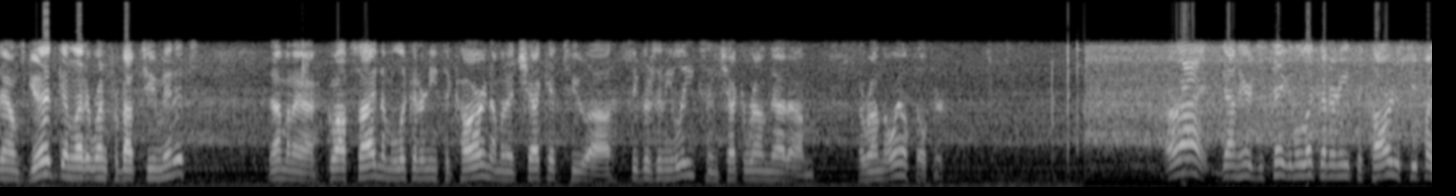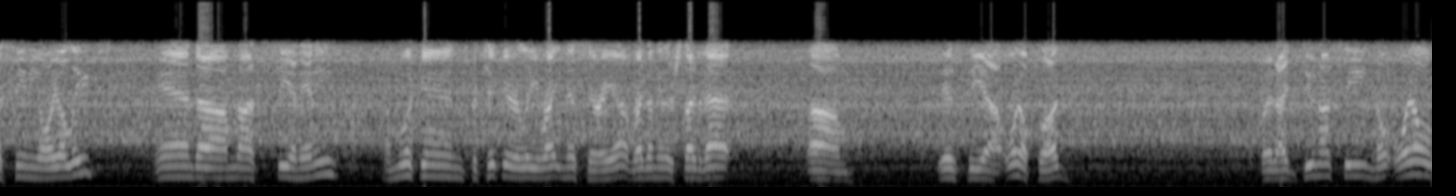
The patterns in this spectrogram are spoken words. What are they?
Sounds good. Gonna let it run for about two minutes. Then I'm gonna go outside and I'm gonna look underneath the car and I'm gonna check it to uh, see if there's any leaks and check around that um, around the oil filter. All right, down here just taking a look underneath the car to see if I see any oil leaks, and uh, I'm not seeing any. I'm looking particularly right in this area, right on the other side of that um, is the uh, oil plug. But I do not see no oil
